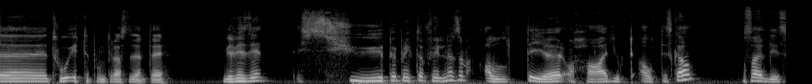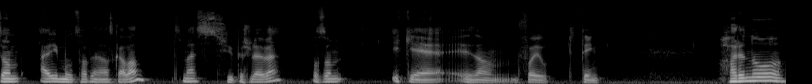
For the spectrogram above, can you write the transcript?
eh, to ytterpunkter av studenter. Det finnes de superpliktoppfyllende som alltid gjør og har gjort alt de skal. Og så er det de som er i motsatt ende av skalaen, som er supersløve, og som ikke liksom, får gjort ting. Har du noe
